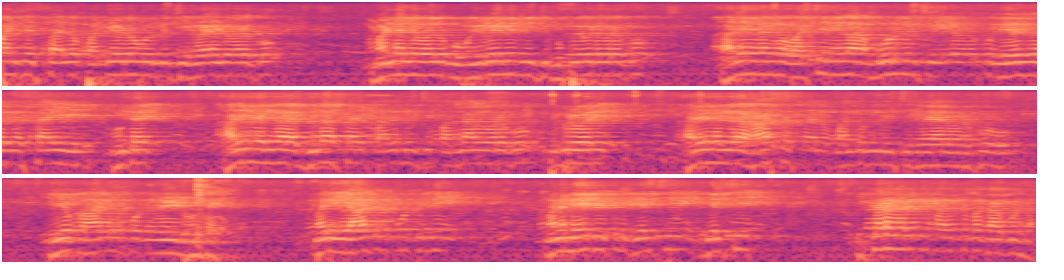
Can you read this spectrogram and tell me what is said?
పంచాయతీ స్థాయిలో పదిహేడు నుంచి ఇరవై రెండు వరకు మండల లెవెల్ ఇరవై ఎనిమిది నుంచి ముప్పై ఒకటి వరకు అదేవిధంగా వచ్చే నెల మూడు నుంచి ఏడు వరకు నియోజకవర్గ స్థాయి ఉంటాయి. అదేవిధంగా జిల్లా స్థాయి పది నుంచి పద్నాలుగు వరకు ఫిబ్రవరి అదేవిధంగా రాష్ట్ర స్థాయిలో పంతొమ్మిది నుంచి ఇరవై ఆరు వరకు ఈ యొక్క ఆటల పోటీలు అనేవి ఉంటాయి. మరి ఈ ఆటల పోటీని మనం ఏ వ్యక్తులు గెలిచి గెలిచి ఇక్కడ వరకు పరిశ్రమ కాకుండా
